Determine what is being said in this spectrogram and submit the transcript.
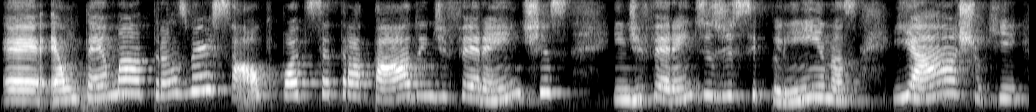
é, é um tema transversal que pode ser tratado em diferentes, em diferentes disciplinas, e acho que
